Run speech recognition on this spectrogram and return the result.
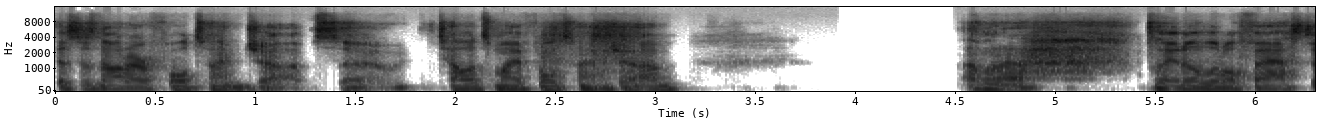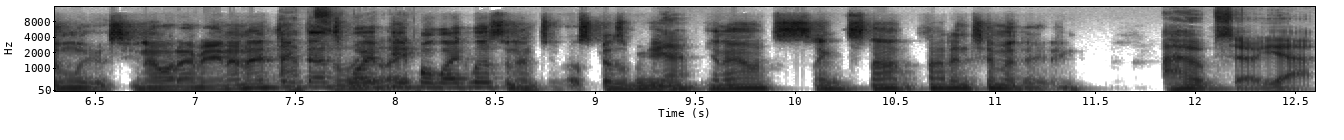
this is not our full time job. So tell it's my full time job. I'm gonna play it a little fast and loose. You know what I mean? And I think that's why people like listening to us because we, Yeah. you know, it's like it's not not intimidating. I hope so. Yeah.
